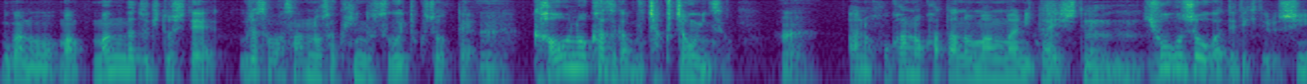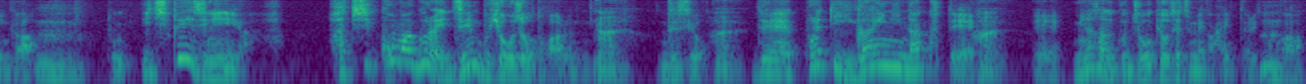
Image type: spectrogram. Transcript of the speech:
僕あの、まあ、漫画好きとして浦沢さんの作品のすごい特徴って、顔の数がむちゃくちゃ多いんですよ。れない。はい。あの他の方の漫画に対してうんうんうん。表情が出てきてるシーンが、んと1ページに8コマぐらい全部表情とかあるんはい。ですよ。はい。でこれって意外になくて、はいえー皆さんのこう状況説明が入ったりとか、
